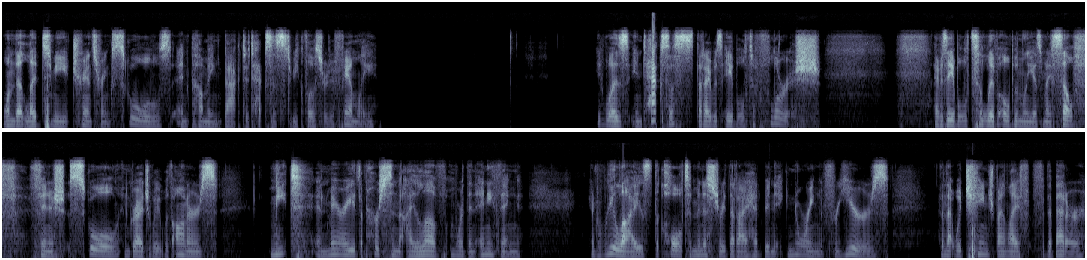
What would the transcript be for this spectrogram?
one that led to me transferring schools and coming back to Texas to be closer to family. It was in Texas that I was able to flourish. I was able to live openly as myself, finish school and graduate with honors, meet and marry the person I love more than anything, and realize the call to ministry that I had been ignoring for years and that would change my life for the better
